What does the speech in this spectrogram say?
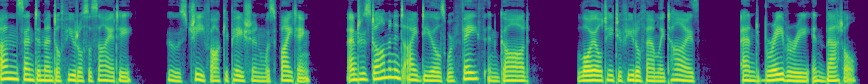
unsentimental feudal society whose chief occupation was fighting and whose dominant ideals were faith in God, loyalty to feudal family ties, and bravery in battle.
